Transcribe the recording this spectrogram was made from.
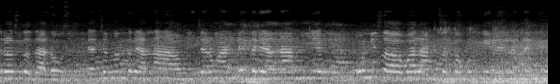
त्रस्त झालो. होतो त्याच्यानंतर यांना विचार मांडले तरी यांना आमचे कोणीच अहवाल आमचा कबूल केलेला नाही.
